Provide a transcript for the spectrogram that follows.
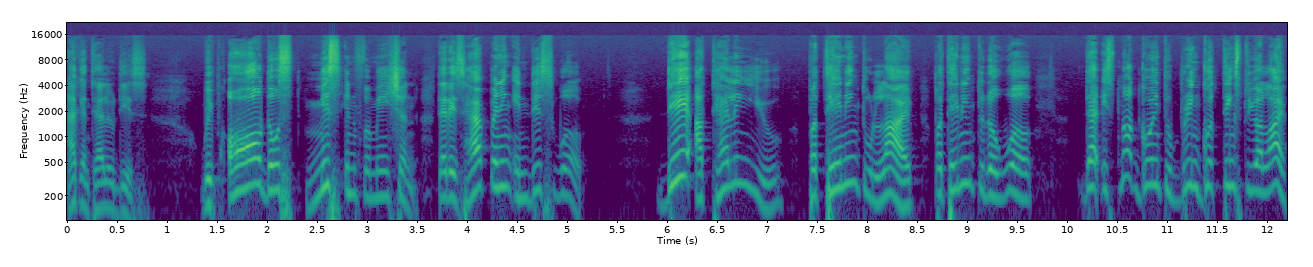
I can tell you this. With all those misinformation that is happening in this world, they are telling you pertaining to life, pertaining to the world, that is not going to bring good things to your life.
